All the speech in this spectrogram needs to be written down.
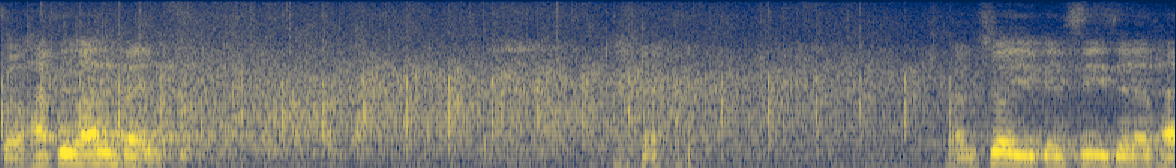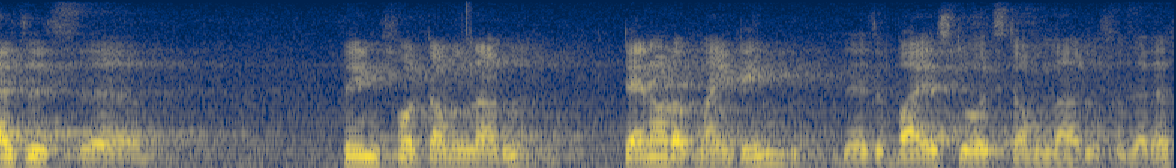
So happy Valentine's. I'm sure you can see ZF has this uh, thing for Tamil Nadu. 10 out of 19. There's a bias towards Tamil Nadu for ZF.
